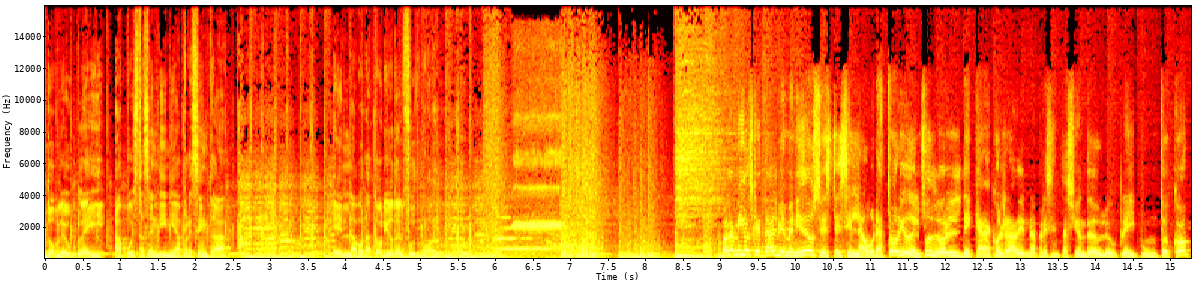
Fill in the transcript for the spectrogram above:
WPLAY Apuestas en línea presenta El Laboratorio del Fútbol. Hola amigos, ¿qué tal? Bienvenidos. Este es el Laboratorio del Fútbol de Caracol Radio en una presentación de wplay.co.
